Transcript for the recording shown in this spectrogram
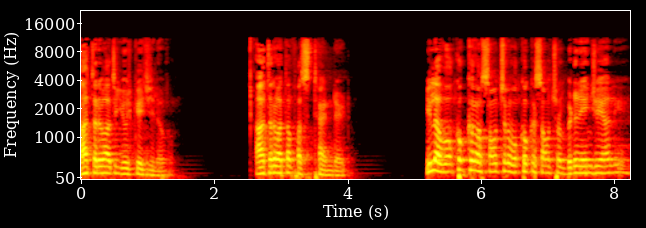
ఆ తర్వాత యూకేజీలో ఆ తర్వాత ఫస్ట్ స్టాండర్డ్. ఇలా ఒక్కొక్క సంవత్సరం ఒక్కొక్క సంవత్సరం బిడ్డను ఏం చేయాలి?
